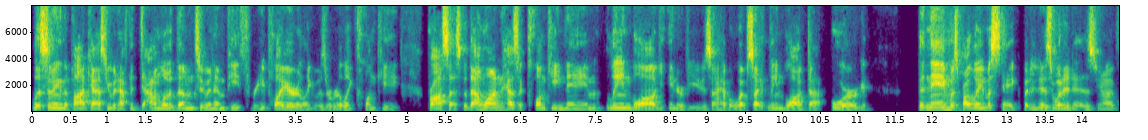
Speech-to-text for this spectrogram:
listening to the podcast, you would have to download them to an MP3 player. Like it was a really clunky process. But that one has a clunky name, Lean Blog Interviews. I have a website, leanblog.org the name was probably a mistake, but it is what it is. You know, I've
